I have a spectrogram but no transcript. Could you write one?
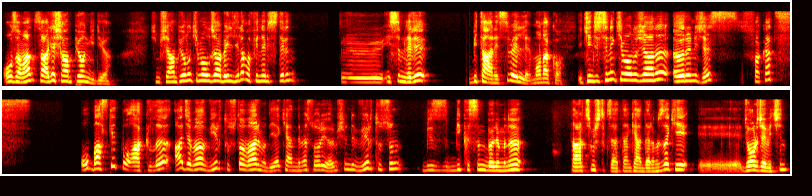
o zaman sadece şampiyon gidiyor. Şimdi şampiyonun kim olacağı belli değil ama finalistlerin e, isimleri bir tanesi belli. Monaco. İkincisinin kim olacağını öğreneceğiz. Fakat o basketbol aklı acaba Virtus'ta var mı diye kendime soruyorum. Şimdi Virtus'un biz bir kısım bölümünü tartışmıştık zaten kendi aramızda ki e, Djordjevic'in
